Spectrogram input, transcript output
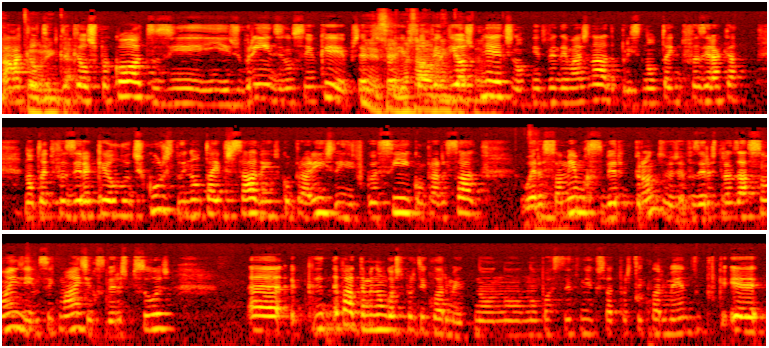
Há aquele tipo daqueles pacotes e, e os brindes e não sei o quê, percebes? Sim, sim, Só- eu só vendia os bilhetes, não tinha de vender mais nada, por isso não tenho de fazer aquele, não tenho de fazer aquele discurso e não está interessado em comprar isto e ficou assim, comprar assado. Eu era só mesmo receber, pronto, fazer as transações e não sei o que mais, e receber as pessoas. Ah, que, epá, também não gosto particularmente, não, não, não posso dizer que tinha gostado particularmente, porque é,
